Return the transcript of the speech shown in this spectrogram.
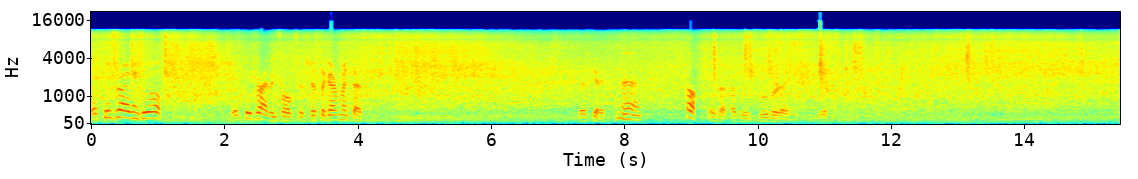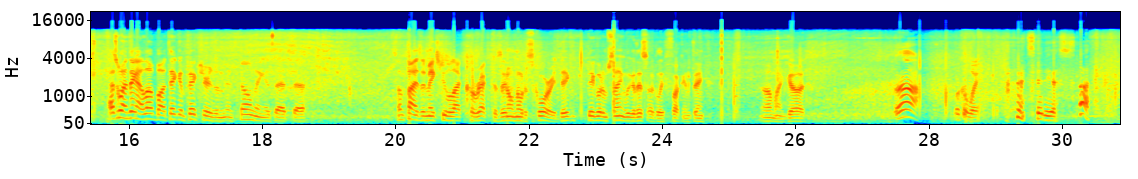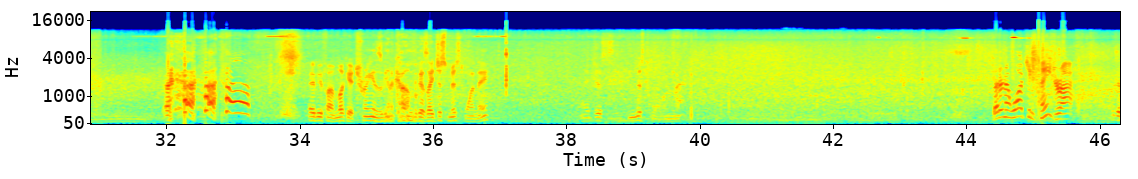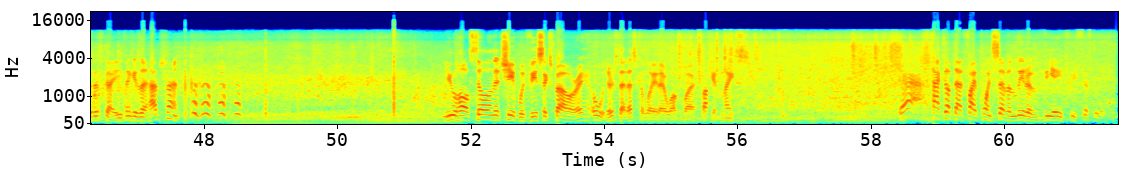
Just keep driving, people. Just keep driving, folks. It's just a government test. Just kidding. oh, there's that ugly bluebird. I That's one thing I love about taking pictures and, and filming is that uh, sometimes it makes people act correct because they don't know the score. Dig, dig what I'm saying? Look at this ugly fucking thing. Oh my god. Ah! Look away. it's hideous. Maybe if I'm lucky a train is gonna come because I just missed one, eh? I just missed one. Better than watching paint dry. Look at this guy. You think he's a Habs? U-Haul still on the cheap with V6 power, eh? Oh, there's that Escalade I walked by. Fucking nice. Yeah. Pack up that 5.7 liter V8 350.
